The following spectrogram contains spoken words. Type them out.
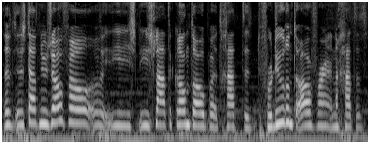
er staat nu zoveel, je, je slaat de krant open, het gaat er voortdurend over en dan gaat het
